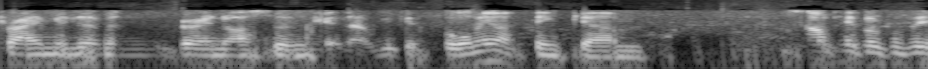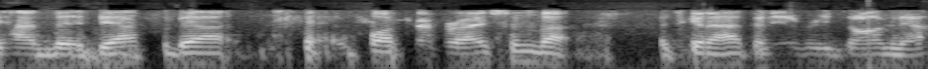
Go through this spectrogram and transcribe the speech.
train with them, and very nice of them to get that wicket for me. I think um, some people probably had their doubts about my preparation, but it's going to happen every time now.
